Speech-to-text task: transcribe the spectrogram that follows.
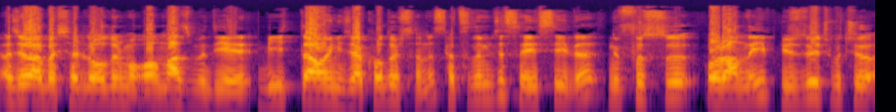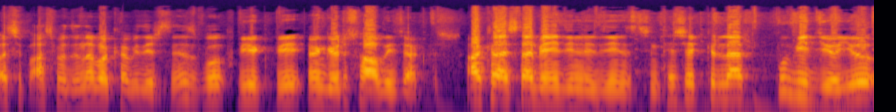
acaba başarılı olur mu olmaz mı diye bir iddia oynayacak olursanız katılımcı sayısıyla nüfusu oranlayıp %3,5'u açıp açmadığına bakabilirsiniz. Bu büyük bir öngörü sağlayacaktır. Arkadaşlar beni dinlediğiniz için teşekkürler. Bu videoyu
